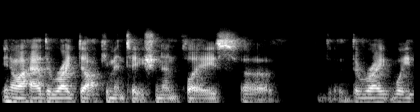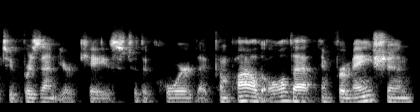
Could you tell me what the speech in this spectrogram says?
you know, I had the right documentation in place, uh, the, right way to present your case to the court that compiled all that information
